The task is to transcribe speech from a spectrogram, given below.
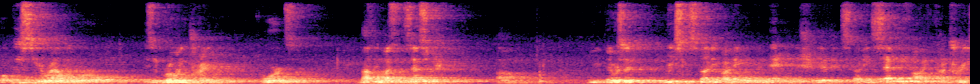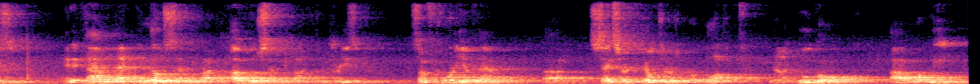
What we see around the world is a growing trend towards nothing less than censorship. Um, we, there was a recent study by the Open Net Initiative. It studied 75 countries, and it found that in those 75, of those 75 countries, some 40 of them uh, censored, filtered, or blocked. Now at Google, uh, what we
